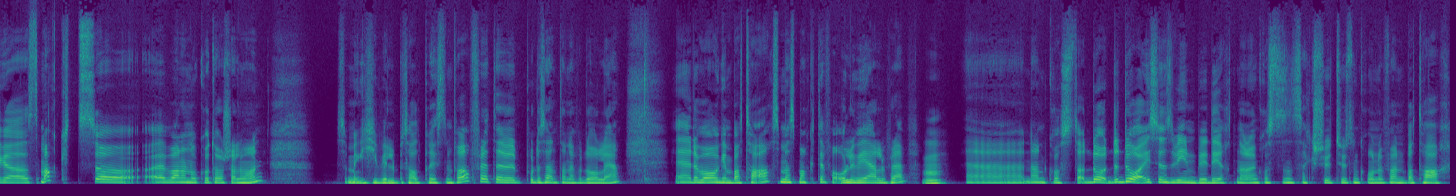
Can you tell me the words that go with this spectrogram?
jeg har smakt, så eh, var det noe Coteau Charlemagne. Som jeg ikke ville betalt prisen for, fordi eh, produsentene er for dårlige. Eh, Det var òg en Batar som jeg smakte fra Olivier Lefleve. Mm. Den koster, da, det er da jeg syns vin blir dyrt, når den koster sånn 6000-7000 kroner for en Batar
